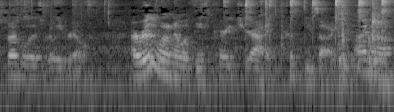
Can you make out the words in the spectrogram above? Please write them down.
Struggle is really real. I really want to know what these patriotic cookies are. I know.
